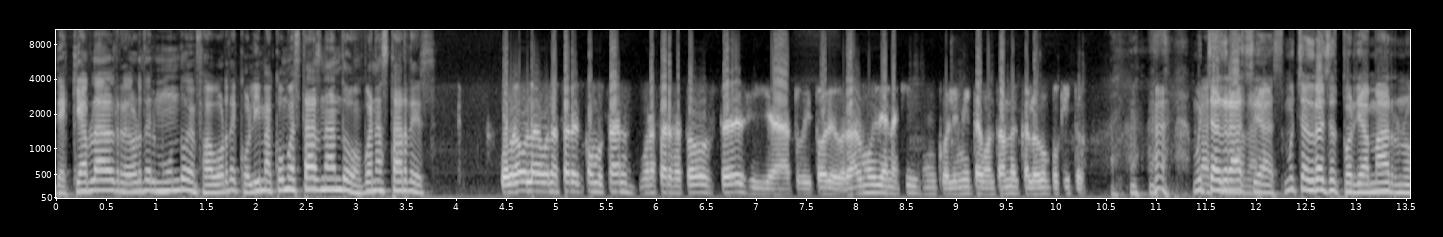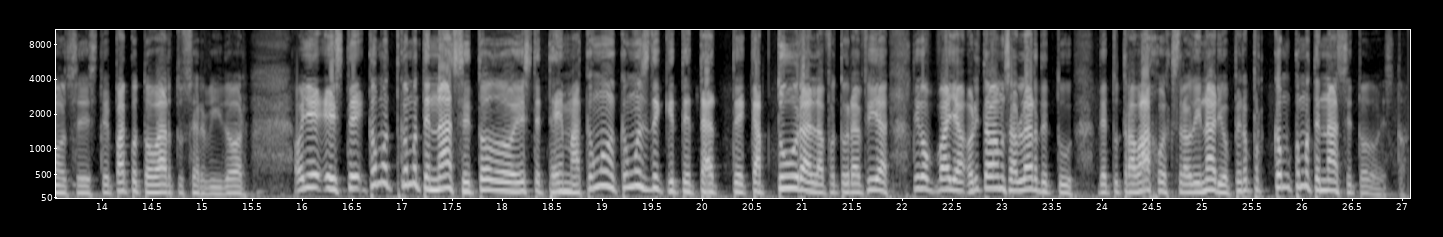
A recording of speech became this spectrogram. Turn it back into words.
de qué hablar alrededor del mundo en favor de Colima. ¿Cómo estás, Nando? Buenas tardes. Hola, hola, buenas tardes, ¿cómo están? Buenas tardes a todos ustedes y a tu auditorio, ¿verdad? Muy bien aquí en Colimita, aguantando el calor un poquito. muchas Casi nada. gracias muchas gracias por llamarnos este Paco Tobar tu servidor oye este cómo cómo te nace todo este tema cómo cómo es de que te, te captura la fotografía digo vaya ahorita vamos a hablar de tu de tu trabajo extraordinario pero por- cómo cómo te nace todo esto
